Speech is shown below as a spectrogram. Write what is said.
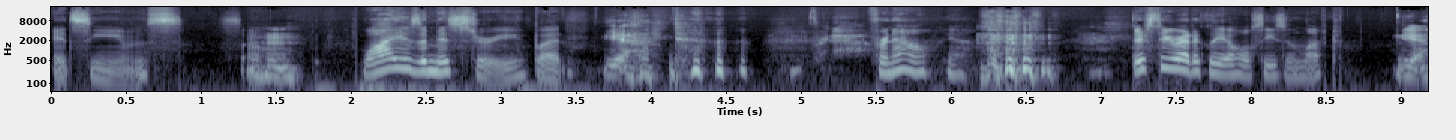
It seems so. Mhm. Why is a mystery, but Yeah, for now, yeah. There's theoretically a whole season left. yeah.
